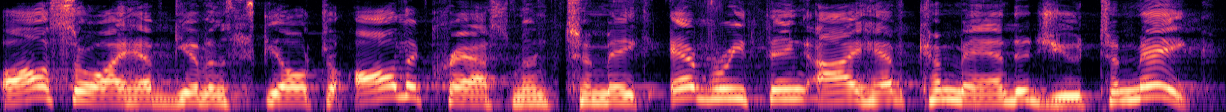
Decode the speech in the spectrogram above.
Also, I have given skill to all the craftsmen to make everything I have commanded you to make.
